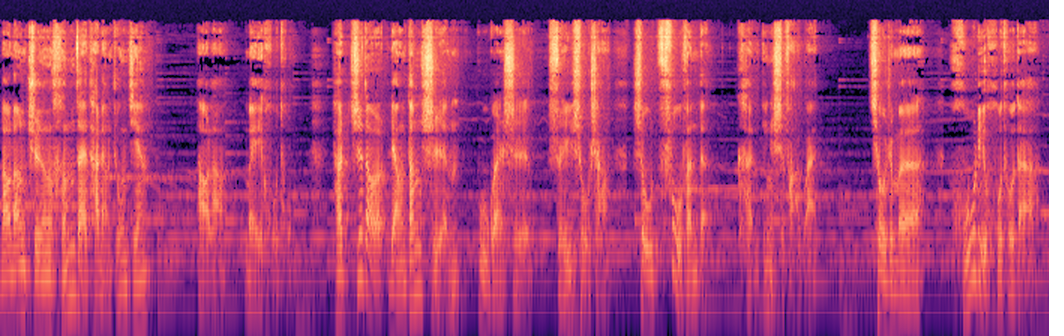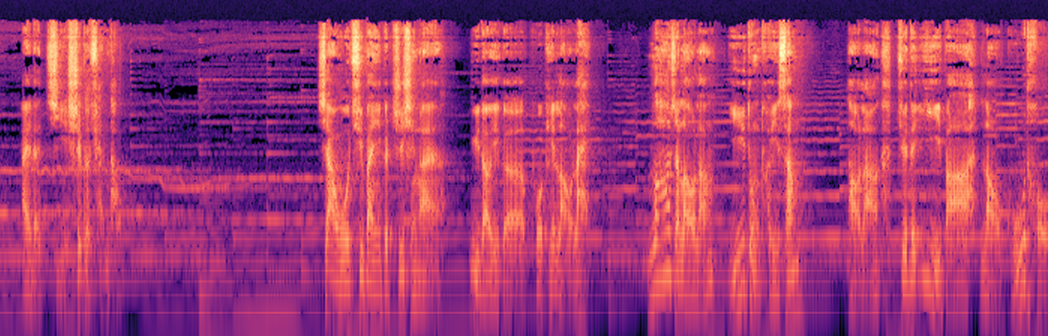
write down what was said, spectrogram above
老狼只能横在他俩中间。老狼没糊涂，他知道两当事人不管是谁受伤，受处分的肯定是法官，就这么糊里糊涂的挨了几十个拳头。下午去办一个执行案，遇到一个泼皮老赖。拉着老狼一动推搡，老狼觉得一把老骨头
